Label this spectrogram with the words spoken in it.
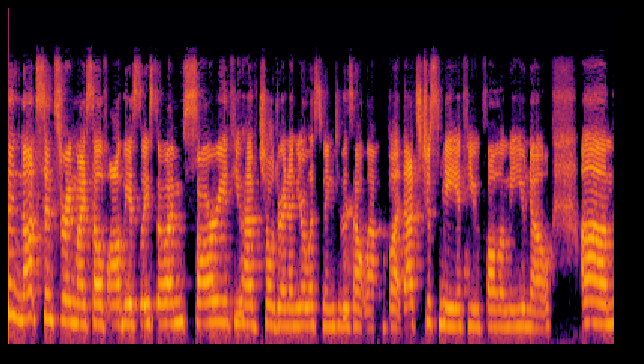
not censoring myself, obviously. So I'm sorry if you have children and you're listening to this out loud, but that's just me. If you follow me, you know. Um,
